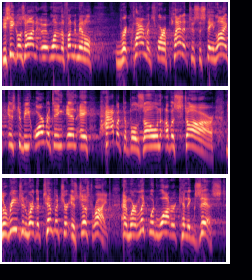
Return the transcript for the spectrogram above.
You see, he goes on, uh, one of the fundamental requirements for a planet to sustain life is to be orbiting in a habitable zone of a star, the region where the temperature is just right and where liquid water can exist.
